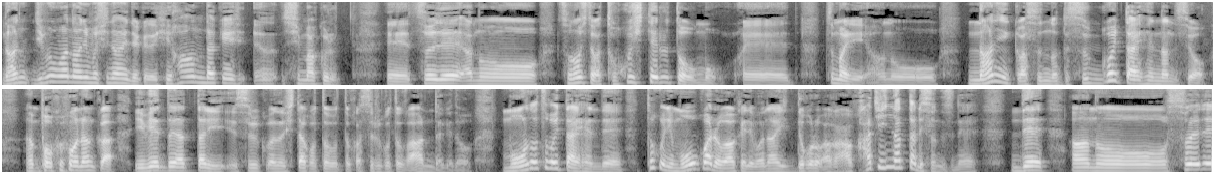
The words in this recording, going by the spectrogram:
な自分は何もしないんだけど、批判だけしまくる。えーそれで、あのーその人が得してると思う。えつまり、あの何かするのってすっごい大変なんですよ。僕もなんか、イベントやったりする、したこととかすることがあるんだけど、ものすごい大変で、特に儲かるわけではないところが赤字になったりするんですね。で、あのそれで、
